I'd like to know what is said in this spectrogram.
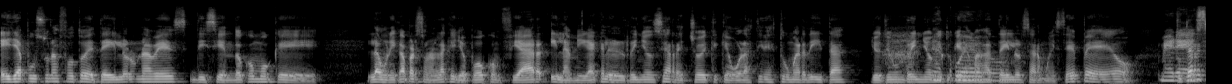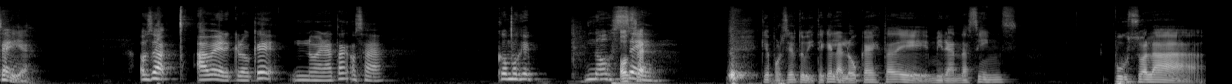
ella puso una foto de Taylor una vez diciendo como que la única persona en la que yo puedo confiar y la amiga que le dio el riñón se arrechó y que qué bolas tienes tú, merdita. Yo tengo un riñón y tú quieres más a. Taylor, se armó ese peo. ¿Tú te Merece. arrecharías? O sea, a ver, creo que no era tan, o sea, como que, no sé. sea, Que por cierto, viste que la loca esta de Miranda Sings puso a la...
